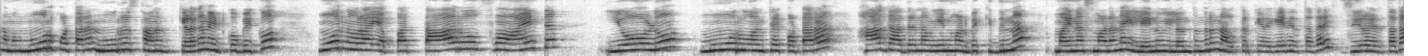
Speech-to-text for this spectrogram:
ನಮಗ್ ನೂರು ಕೊಟ್ಟಾರ. ನೂರ ಸ್ಥಾನದ ಕೆಳಗನ ಇಟ್ಕೋಬೇಕು. ಮೂರ್ನೂರ ಎಪ್ಪತ್ತಾರು ಪಾಯಿಂಟ್ ಏಳು, ಮೂರು ಅಂತ ಕೊಟ್ಟಾರ. ಹಾಗಾದ್ರೆ ನಾವು ಏನ್ ಮಾಡ್ಬೇಕು ಇದನ್ನ? ಮೈನಸ್ ಮಾಡೋಣ. ಇಲ್ಲೇನು ಇಲ್ಲ ಅಂತಂದ್ರೆ ನಾಲ್ಕರ ಕೆಳಗೆ ಏನ್ ಇರ್ತದ ರೀ? ಜೀರೋ ಇರ್ತದ.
